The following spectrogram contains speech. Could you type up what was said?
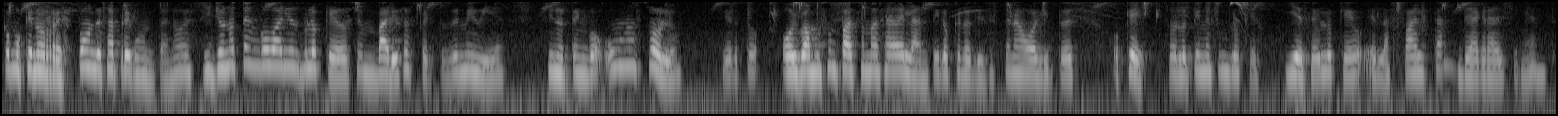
como que nos responde esa pregunta, ¿no? Si yo no tengo varios bloqueos en varios aspectos de mi vida, si no tengo uno solo, ¿cierto? Hoy vamos un paso más adelante y lo que nos dice este abuelito es, ok, solo tienes un bloqueo y ese bloqueo es la falta de agradecimiento.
